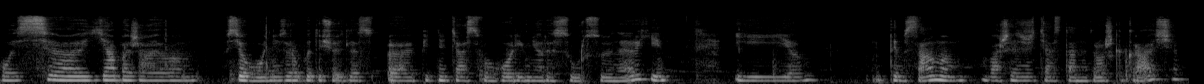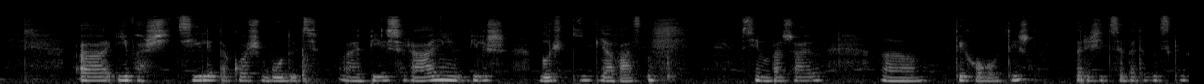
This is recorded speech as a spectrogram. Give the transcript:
Ось е, я бажаю вам сьогодні зробити щось для е, підняття свого рівня ресурсу енергії, і тим самим ваше життя стане трошки краще, е, і ваші цілі також будуть більш реальні, більш близькі для вас. Всім бажаю тихого тижня. Бережіть себе та близьких.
